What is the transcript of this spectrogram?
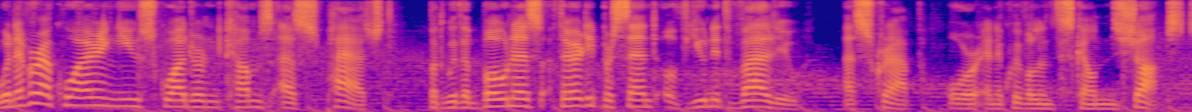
Whenever acquiring new squadron comes as patched, but with a bonus 30% of unit value as scrap or an equivalent discount in shops.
